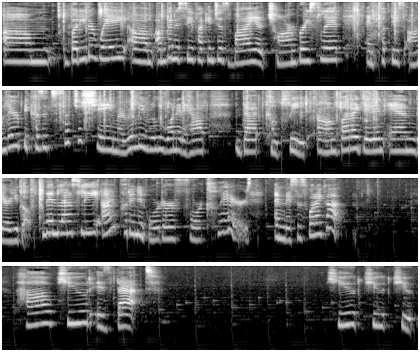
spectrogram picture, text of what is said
Um, but either way, um, I'm going to see if I can just buy a charm bracelet and put these on there because it's such a shame. I really, really wanted to have that complete, um, but I didn't and there you go. Then lastly, I put in an order for Claire's and this is what I got. How cute is that? Cute, cute, cute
